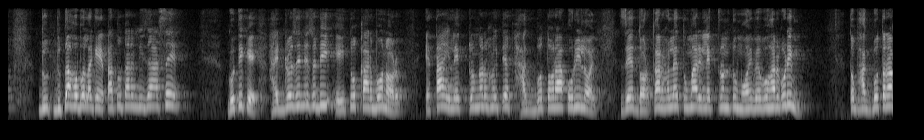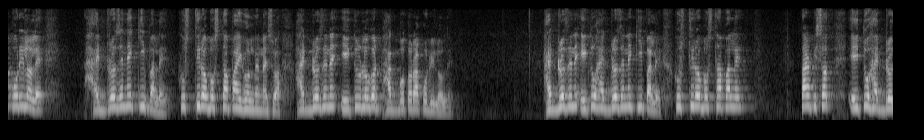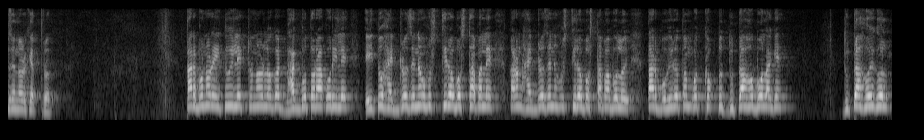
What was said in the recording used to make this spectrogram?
দুটা হ'ব লাগে এটাতো তাৰ নিজা আছে। গতিকে হাইড্ৰজেনে যদি এইটো কাৰ্বনৰ এটা ইলেক্ট্ৰনৰ সৈতে ভাগ বতৰা কৰি লয় যে দৰকাৰ হ'লে তোমাৰ ইলেক্ট্ৰনটো মই ব্যৱহাৰ কৰিম তো ভাগ বতৰা কৰি ল'লে হাইড্ৰজেনে কি পালে? সুস্থিৰ অৱস্থা পাই গ'ল নে নাই চোৱা? হাইড্ৰজেনে এইটোৰ লগত ভাগ বতৰা কৰি ল'লে। হাইড্ৰজেনে এইটো হাইড্ৰজেনে কি পালে? সুস্থিৰ অৱস্থা পালে। তাৰপিছত এইটো হাইড্ৰজেনৰ ক্ষেত্ৰত। কাৰ্বনৰ এইটো ইলেক্ট্ৰনৰ লগত ভাগ বতৰা কৰিলে এইটো হাইড্ৰজেনেও সুস্থিৰ অৱস্থা পালে। কাৰণ হাইড্ৰজেনে সুস্থিৰ অৱস্থা পাবলৈ তাৰ বহিৰতম কক্ষকটোত দুটা হ'ব লাগে। দুটা হৈ গ'ল।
